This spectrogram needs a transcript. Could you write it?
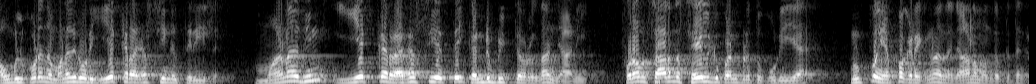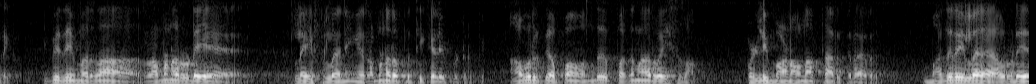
அவங்களுக்கு கூட இந்த மனதினுடைய இயக்க ரகசியங்கள் தெரியல. மனதின் இயக்க ரகசியத்தை கண்டுபிடித்தவர்கள் தான் ஞானி. புறம் சார்ந்த செயலுக்கு பயன்படுத்தக்கூடிய நுட்பம் எப்போ கிடைக்கணும் அந்த ஞானம் வந்தபடி தான் கிடைக்கும். இப்போ இதே மாதிரி தான் ரமணருடைய லைஃப்பில் நீங்கள் ரமணரை பற்றி கேள்விப்பட்டிருப்பீங்க. அவருக்கு அப்போ வந்து பதினாறு வயசு தான் பள்ளி மாணவனாக தான் இருக்கிறாரு. மதுரையில் அவருடைய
